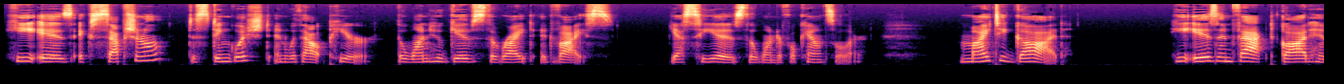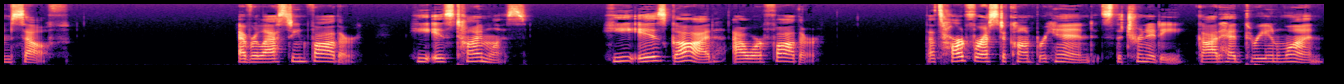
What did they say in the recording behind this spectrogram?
He is exceptional, distinguished, and without peer, the one who gives the right advice. Yes, he is the Wonderful Counselor. Mighty God, He is, in fact, God Himself. Everlasting Father. He is timeless. He is God, our Father. That's hard for us to comprehend. It's the Trinity, Godhead three in one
